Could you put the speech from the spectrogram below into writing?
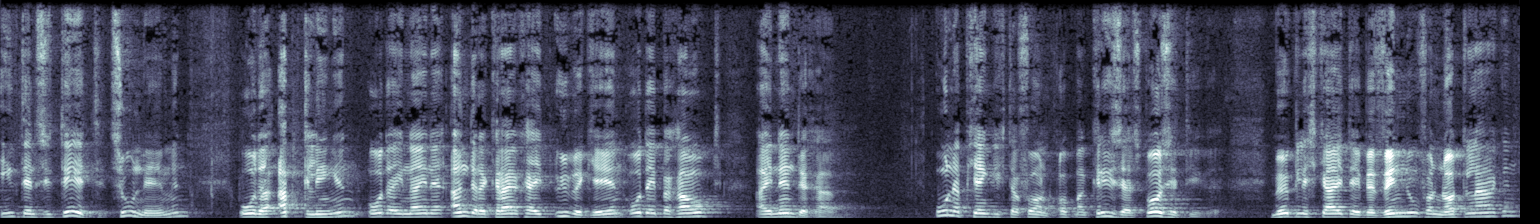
Intensität zunehmen oder abklingen oder in eine andere Krankheit übergehen oder überhaupt ein Ende haben. Unabhängig davon, ob man Krise als positive Möglichkeit der Überwindung von Notlagen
